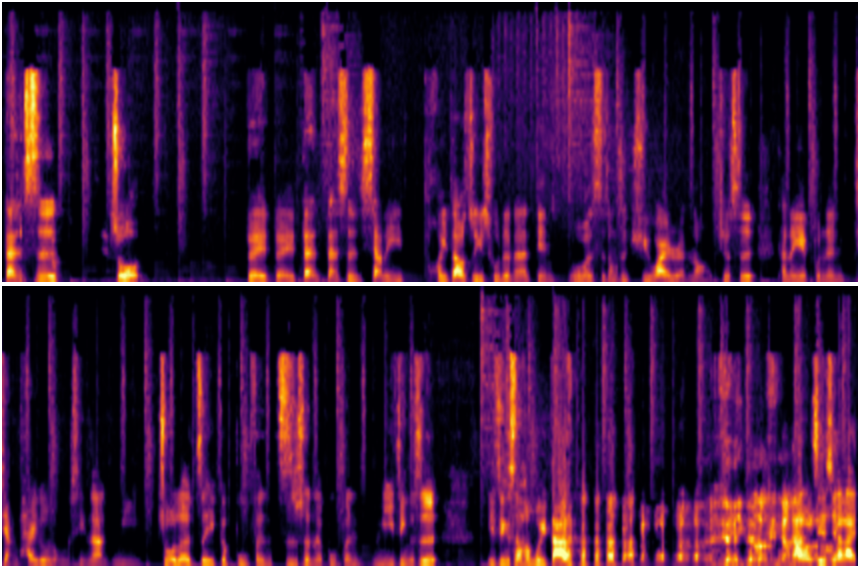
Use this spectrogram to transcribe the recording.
但是做。对对，但但是像你回到最初的那点，我们始终是局外人哦，就是可能也不能讲太多东西。那你做了这一个部分止损的部分，你已经是已经是很伟大了。那接下来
